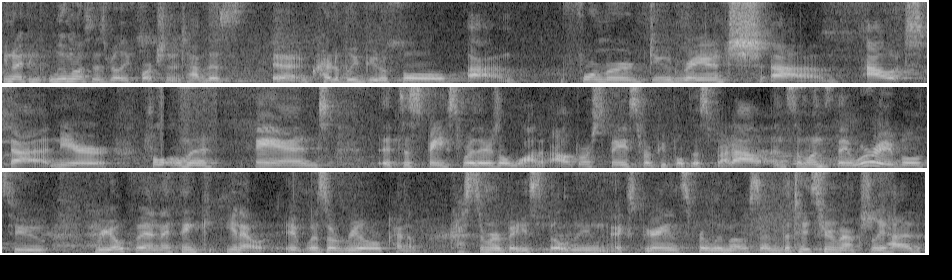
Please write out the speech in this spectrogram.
you know, I think Lumos is really fortunate to have this uh, incredibly beautiful um, former dude ranch um, out uh, near Philomath. And it's a space where there's a lot of outdoor space for people to spread out. And so once they were able to reopen, I think you know it was a real kind of customer base building experience for Lumos. And the tasting room actually had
